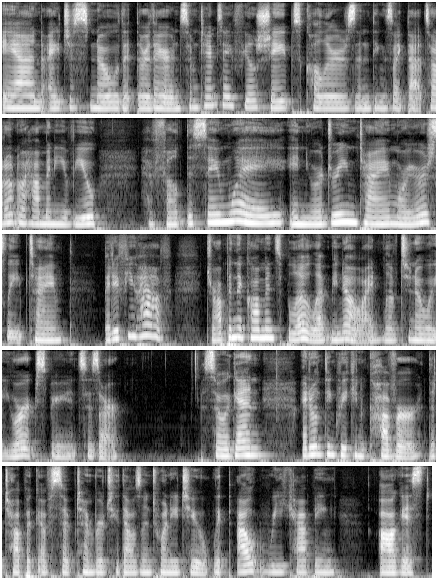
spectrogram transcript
and I just know that they're there. And sometimes I feel shapes, colors, and things like that. So I don't know how many of you have felt the same way in your dream time or your sleep time. But if you have, drop in the comments below. Let me know. I'd love to know what your experiences are. So, again, I don't think we can cover the topic of September 2022 without recapping August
